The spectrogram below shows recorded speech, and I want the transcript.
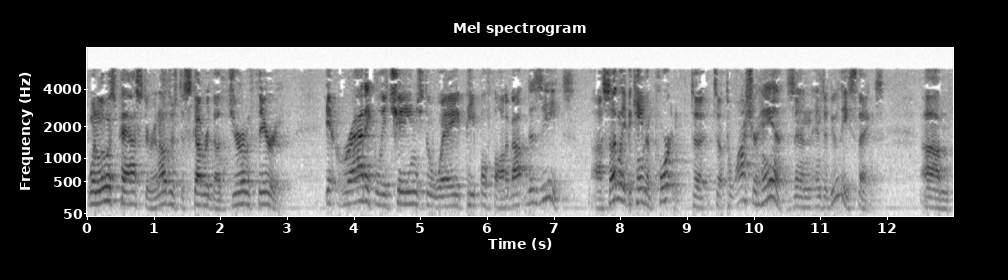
When Louis Pasteur and others discovered the germ theory, it radically changed the way people thought about disease. Uh, suddenly it became important to, to, to, wash your hands and, and to do these things. Um,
